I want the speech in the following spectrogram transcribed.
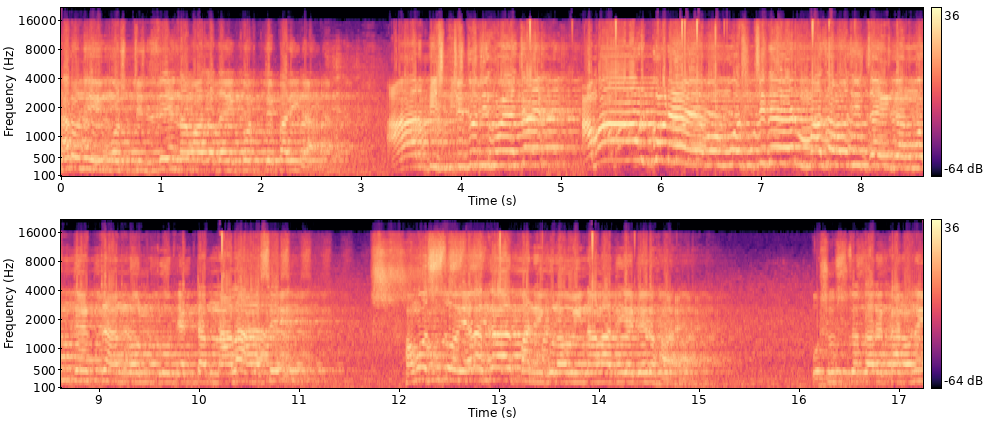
কারণে মসজিদে নামাজ আদায় করতে পারি না। আর বৃষ্টি যদি হয়ে যায়, আমার করে এবং মসজিদের মাঝামাঝি জায়গার মধ্যে একটা নলকূপ, একটা নালা আছে, সমস্ত এলাকার পানিগুলো ওই নালা দিয়ে বের হয়। অসুস্থতার কারণে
